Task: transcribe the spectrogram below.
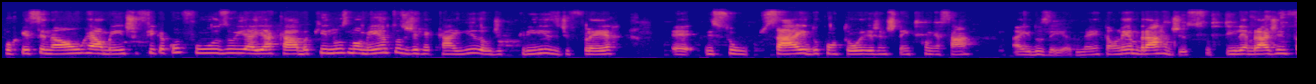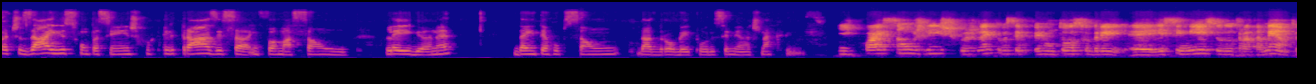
porque senão realmente fica confuso e aí acaba que nos momentos de recaída ou de crise, de flare, é, isso sai do controle e a gente tem que começar aí do zero, né? Então lembrar disso e lembrar de enfatizar isso com o paciente, porque ele traz essa informação leiga, né? da interrupção da droga hiporuricemiante na crise. E quais são os riscos, né, que você perguntou sobre é, esse início do tratamento?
